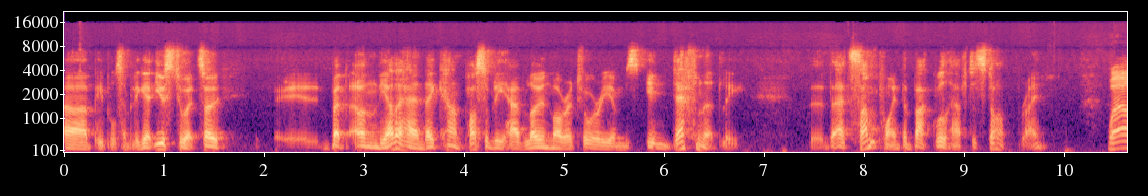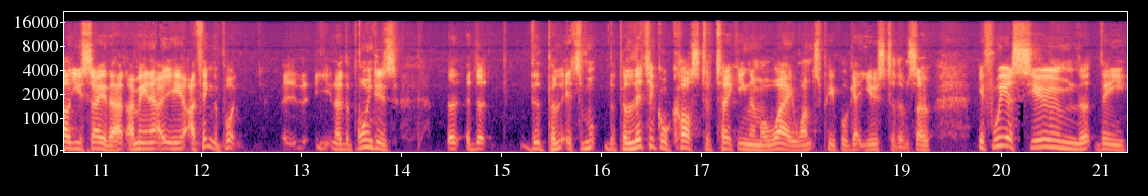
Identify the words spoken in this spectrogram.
Uh, people simply get used to it. So, uh, but on the other hand, they can't possibly have loan moratoriums indefinitely. At some point, the buck will have to stop, right? Well, you say that. I mean, I, I think the point, you know, the point is that, that the it's the political cost of taking them away once people get used to them. So, if we assume that the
